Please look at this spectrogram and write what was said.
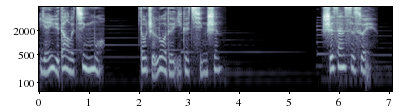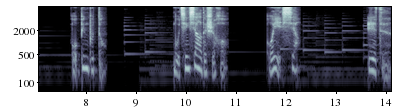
言语到了静默，都只落得一个情深。十三四岁，我并不懂。母亲笑的时候，我也笑。日子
